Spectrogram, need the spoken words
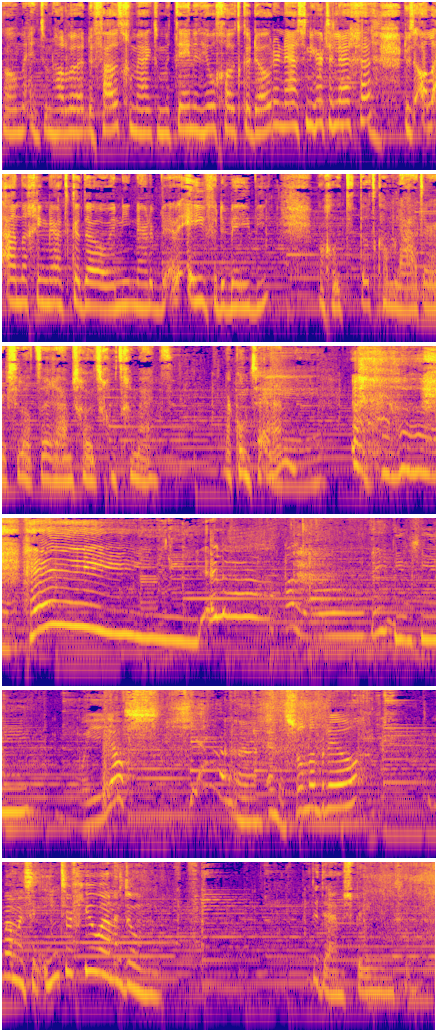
En toen hadden we de fout gemaakt om meteen een heel groot cadeau ernaast neer te leggen. Dus alle aandacht ging naar het cadeau en niet naar de, even de baby. Maar goed, dat kwam later. Heeft ze dat uh, ruimschoots goed gemaakt. Daar komt ze aan. Hey! Ella! Hallo! Hey. Mooie jas. Ja. En een zonnebril. Mama is een interview aan het doen. De duim spelen even.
